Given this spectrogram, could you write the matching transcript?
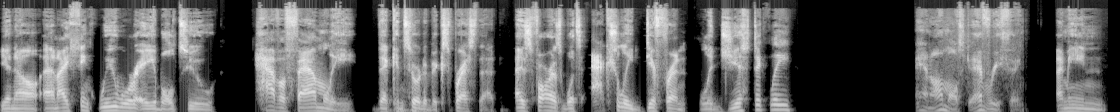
you know? And i think we were able to have a family that can sort of express that as far as what's actually different logistically man, almost everything. I mean,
